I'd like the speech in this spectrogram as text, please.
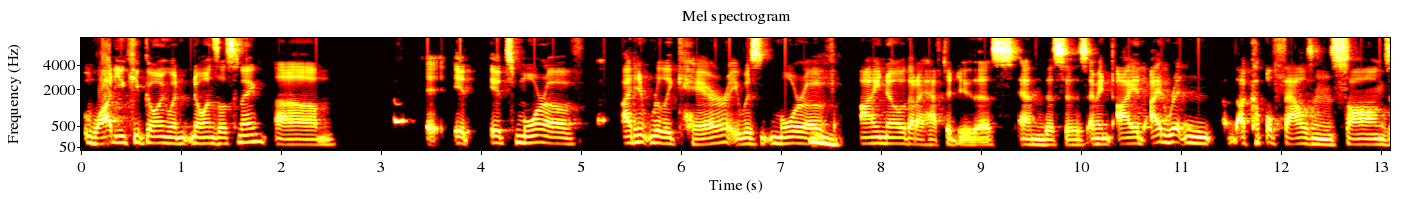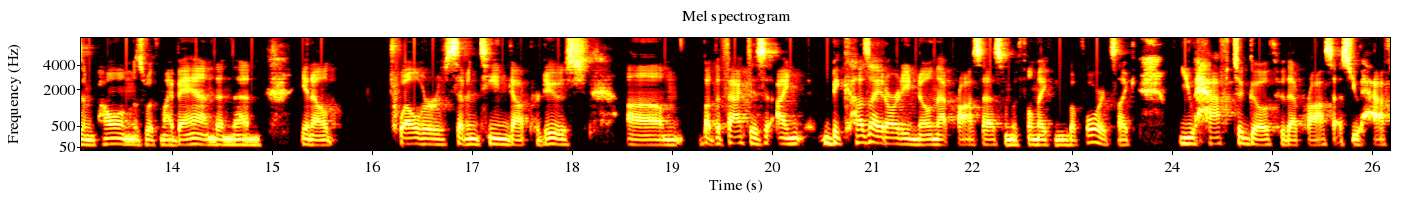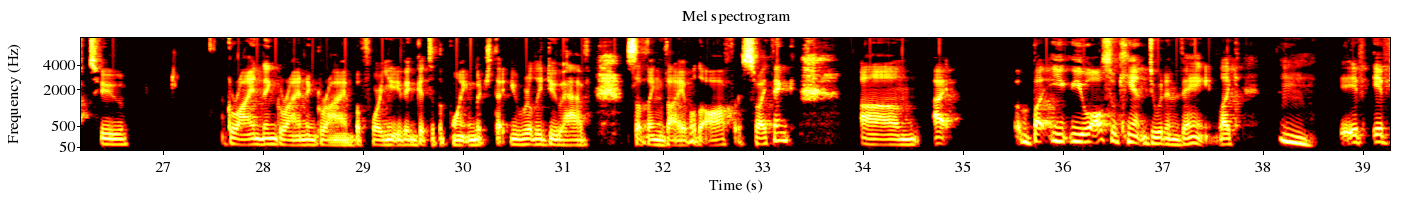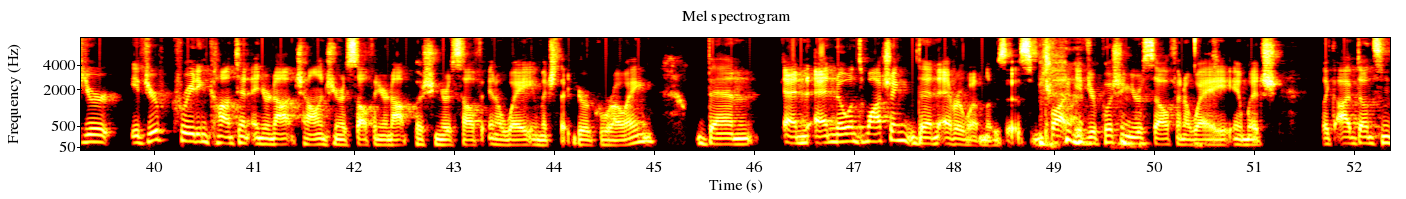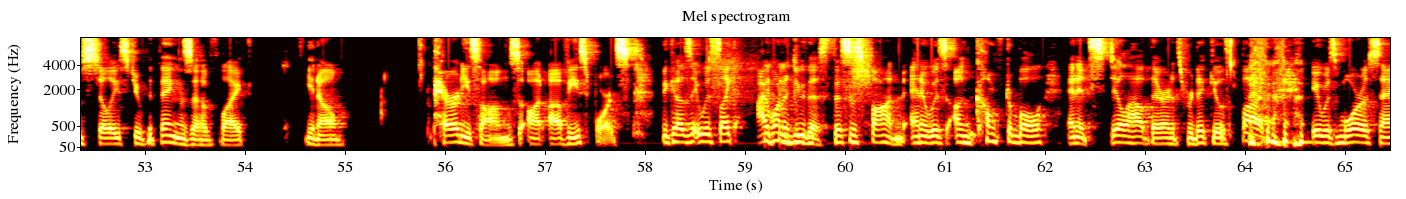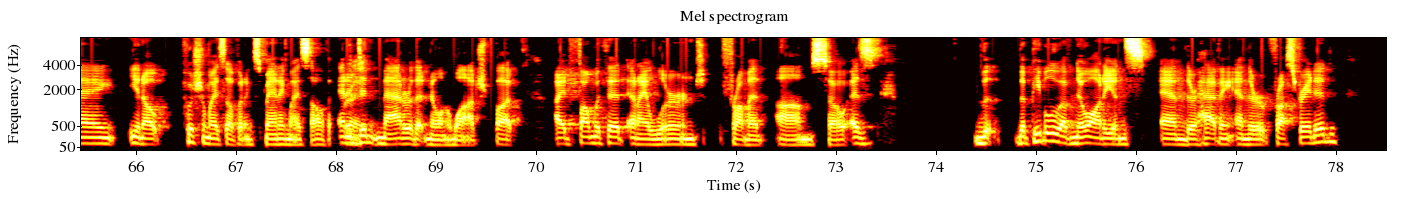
why do you keep going when no one's listening? Um, it, it, it's more of I didn't really care. It was more of mm. I know that I have to do this, and this is. I mean, I I'd written a couple thousand songs and poems with my band, and then you know 12 or 17 got produced. Um, but the fact is, I because I had already known that process and with filmmaking before, it's like you have to go through that process. You have to grind and grind and grind before you even get to the point in which that you really do have something valuable to offer. So I think um, I, but you, you also can't do it in vain. Like mm. if if you're if you're creating content and you're not challenging yourself and you're not pushing yourself in a way in which that you're growing, then and and no one's watching, then everyone loses. But if you're pushing yourself in a way in which like I've done some silly, stupid things of like, you know, parody songs of esports because it was like I want to do this. This is fun, and it was uncomfortable, and it's still out there, and it's ridiculous. But it was more of saying, you know, pushing myself and expanding myself, and right. it didn't matter that no one watched, but I had fun with it, and I learned from it. Um, so as the the people who have no audience and they're having and they're frustrated,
